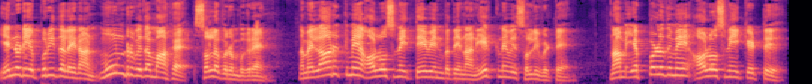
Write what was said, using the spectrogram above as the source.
என்னுடைய புரிதலை நான் மூன்று விதமாக சொல்ல விரும்புகிறேன். நம்ம எல்லாருக்குமே ஆலோசனை தேவை என்பதை நான் ஏற்கனவே சொல்லிவிட்டேன். நாம் எப்பொழுதுமே ஆலோசனையை கேட்டு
